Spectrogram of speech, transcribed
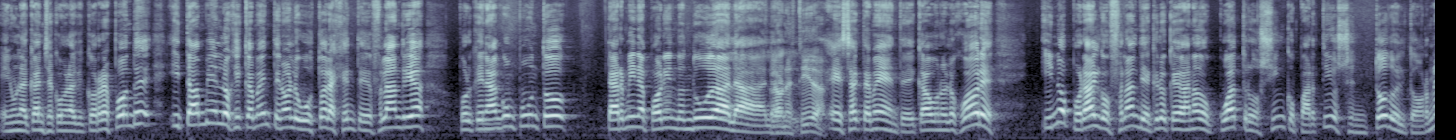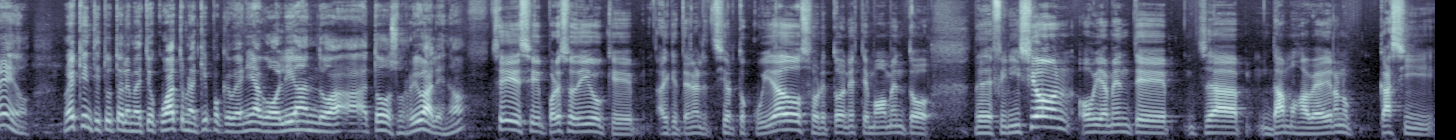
en una cancha como la que corresponde y también lógicamente no le gustó a la gente de Flandria porque en algún punto termina poniendo en duda la, La honestidad. Exactamente, de cada uno de los jugadores. Y no por algo, Flandia creo que ha ganado cuatro o cinco partidos en todo el torneo. No es que Instituto le metió cuatro a un equipo que venía goleando a, todos sus rivales, ¿no? Sí, sí, por eso digo que hay que tener cierto cuidado, sobre todo en este momento de definición. Obviamente ya damos a Belgrano casi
